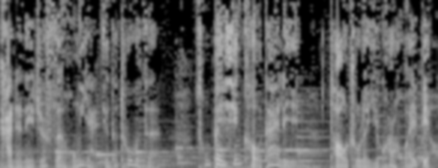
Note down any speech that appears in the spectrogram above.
看着那只粉红眼睛的兔子，从背心口袋里掏出了一块怀表。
